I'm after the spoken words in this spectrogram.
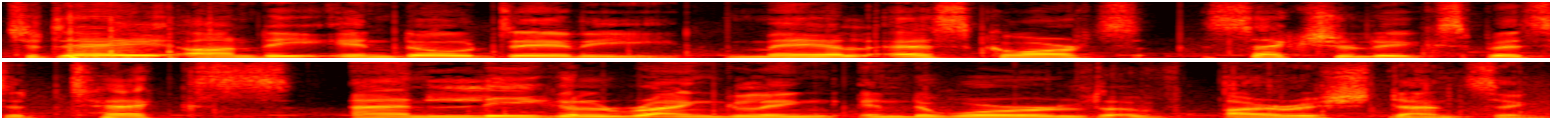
Today on the Indo Daily, male escorts, sexually explicit texts, and legal wrangling in the world of Irish dancing.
